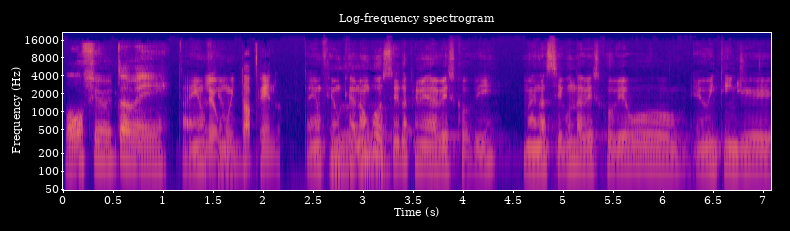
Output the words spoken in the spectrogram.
Bom filme também. Tá aí um Valeu filme. muito a pena. Tá aí um filme que eu não gostei da primeira vez que eu vi, mas na segunda vez que eu vi eu, eu entendi.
